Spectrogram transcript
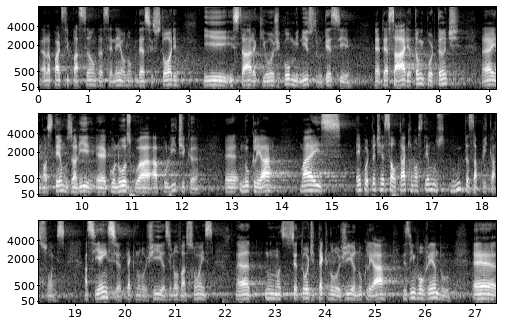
a participação da CENEM ao longo dessa história e estar aqui hoje como ministro desse, é, dessa área tão importante. É, e nós temos ali é, conosco a, a política é, nuclear, mas é importante ressaltar que nós temos muitas aplicações. A ciência, tecnologias, inovações, né, num setor de tecnologia nuclear, desenvolvendo é,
